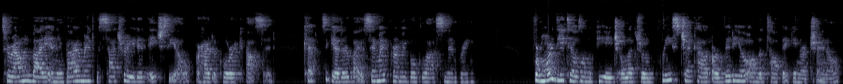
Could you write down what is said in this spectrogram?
surrounded by an environment with saturated HCl or hydrochloric acid, kept together by a semi-permeable glass membrane. For more details on the pH electrode, please check out our video on the topic in our channel.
